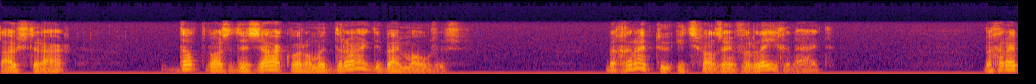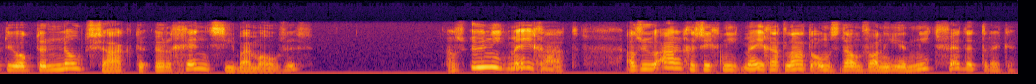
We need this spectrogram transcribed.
Luisteraar, dat was de zaak waarom het draaide bij Mozes. Begrijpt u iets van zijn verlegenheid? Begrijpt u ook de noodzaak, de urgentie bij Mozes? Als u niet meegaat, als uw aangezicht niet meegaat, laat ons dan van hier niet verder trekken.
